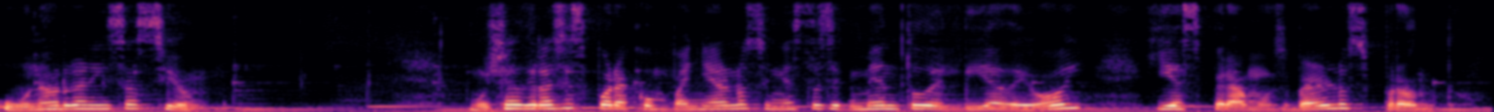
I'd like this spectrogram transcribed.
una organización. Muchas gracias por acompañarnos en este segmento del día de hoy y esperamos verlos pronto.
